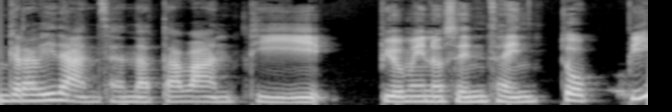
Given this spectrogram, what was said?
gravidanza è andata avanti più o meno senza intoppi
